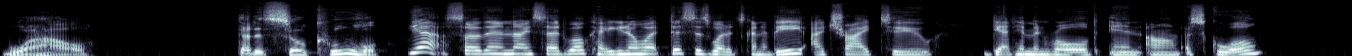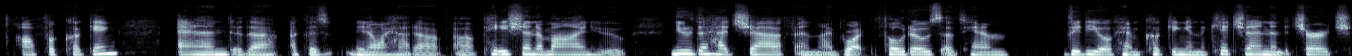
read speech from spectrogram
Wow. That is so cool. Yeah. So then I said, well, okay, you know what? This is what it's going to be. I tried to get him enrolled in um, a school uh, for cooking. And the, because, you know, I had a, a patient of mine who knew the head chef and I brought photos of him, video of him cooking in the kitchen in the church.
